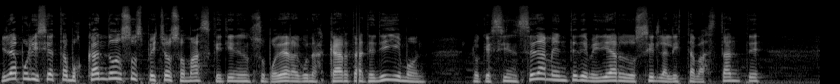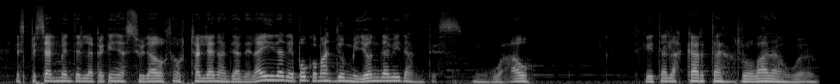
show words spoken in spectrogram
Y la policía está buscando a un sospechoso más que tiene en su poder algunas cartas de Digimon, lo que sinceramente debería reducir la lista bastante, especialmente en la pequeña ciudad australiana de Adelaida de poco más de un millón de habitantes. ¡Wow! que están las cartas robadas, weón.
